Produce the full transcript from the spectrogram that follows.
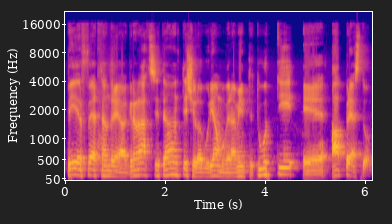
Perfetto Andrea, grazie tante, ce lo auguriamo veramente tutti e a presto.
